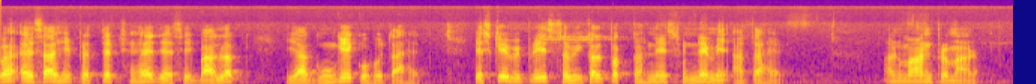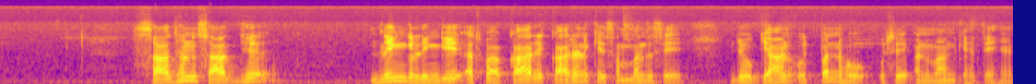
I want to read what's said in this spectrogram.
वह ऐसा ही प्रत्यक्ष है जैसे बालक या गूँगे को होता है। इसके विपरीत सविकल्पक कहने सुनने में आता है। अनुमान प्रमाण। साधन साध्य, लिंग लिंगी अथवा कार्य कारण के संबंध से जो ज्ञान उत्पन्न हो, उसे अनुमान कहते हैं।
